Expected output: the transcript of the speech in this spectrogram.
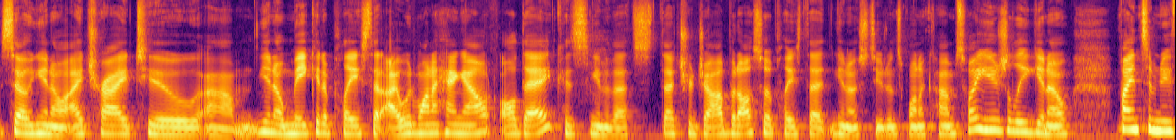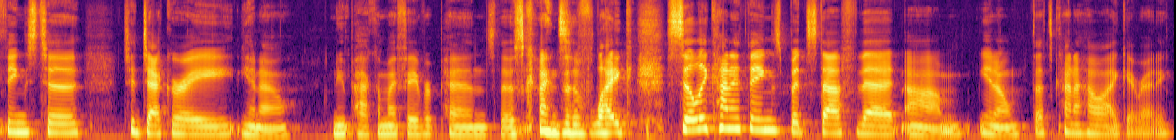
so you know, I try to, um, you know, make it a place that I would want to hang out all day because you know that's that's your job, but also a place that you know students want to come. So I usually, you know, find some new things to to decorate. You know, new pack of my favorite pens, those kinds of like silly kind of things, but stuff that, um, you know, that's kind of how I get ready.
